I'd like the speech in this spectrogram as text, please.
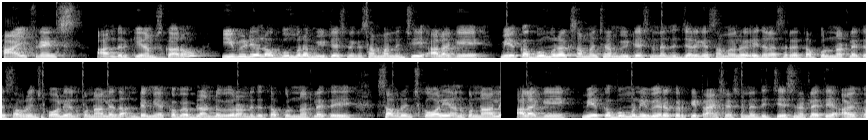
Hi friends, అందరికీ నమస్కారం. ఈ వీడియోలో భూముల మ్యూటేషన్కి సంబంధించి అలాగే మీ యొక్క భూములకు సంబంధించిన మ్యూటేషన్ అనేది జరిగే సమయంలో ఏదైనా సరే తప్పులు ఉన్నట్లయితే సవరించుకోవాలి అనుకున్నా లేదా అంటే మీ యొక్క వెబ్లాండ్లో వివరాలు అనేది తప్పులు ఉన్నట్లయితే సవరించుకోవాలి అనుకున్నా అలాగే మీ యొక్క భూమిని వేరొకరికి ట్రాన్సాక్షన్ అనేది చేసినట్లయితే ఆ యొక్క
